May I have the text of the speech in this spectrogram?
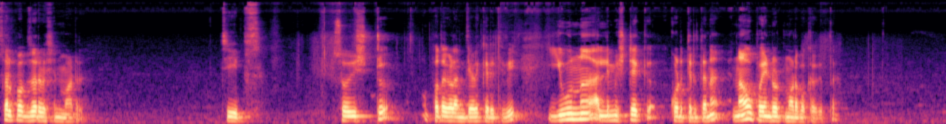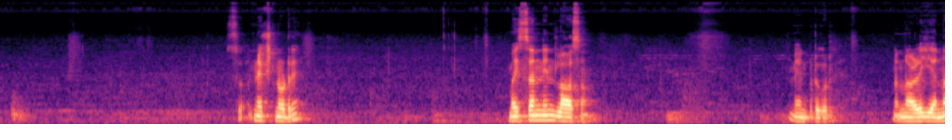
ಸ್ವಲ್ಪ ಅಬ್ಸರ್ವೇಷನ್ ಮಾಡಿರಿ. ಚೀಪ್ಸ್ ಸೊ ಇಷ್ಟು ಪದಗಳಂತೇಳಿ ಕರಿತೀವಿ. ಇವನ್ನ ಅಲ್ಲಿ ಮಿಸ್ಟೇಕ್ ಕೊಡ್ತಿರ್ತಾನೆ. ನಾವು ಫೈಂಡ್ ಔಟ್ ಮಾಡಬೇಕಾಗುತ್ತೆ. ಸೊ ನೆಕ್ಸ್ಟ್ ನೋಡ್ರಿ. ಮೈ ಸನ್ ಇನ್ ಲಾಸ್ ನೆನ್ಪಿಟ್ಕೊರಿ ನನ್ನ ಅಳಿಯನ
